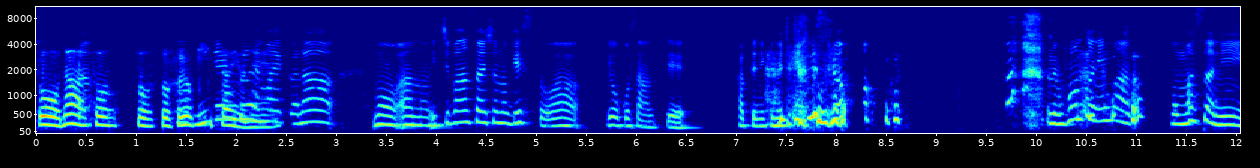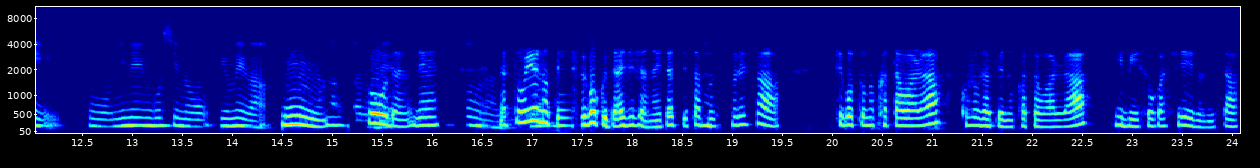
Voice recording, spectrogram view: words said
そうな、そうそうそう、それを聞2きたいよ年ぐらい前ね。から、もう、あの、一番最初のゲストは、陽子さんって勝手に決めてたんですよ。でも本当に今、もうまさに、こう、2年越しの夢がうんそうだよね。そうなんです、そういうのってすごく大事じゃない？だって多分はいそれさ、仕事の傍ら、子育ての傍ら、日々忙しいのにさ、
